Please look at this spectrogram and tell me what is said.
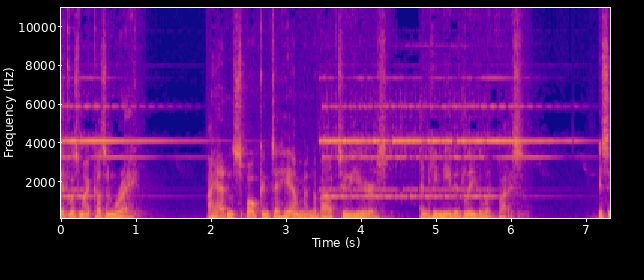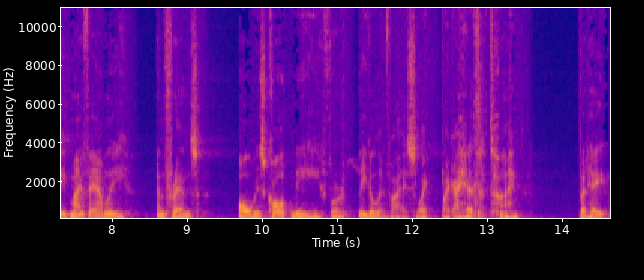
It was my cousin Ray. I hadn't spoken to him in about two years, and he needed legal advice. You see, my family and friends always called me for legal advice, like, like I had the time. But hey,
